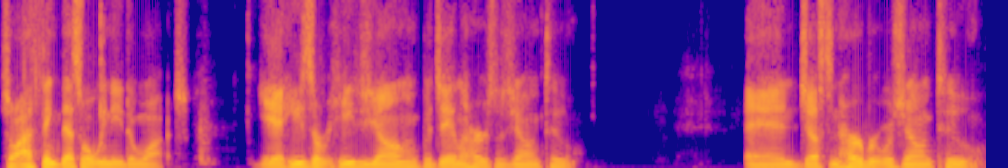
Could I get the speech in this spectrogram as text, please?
So I think that's what we need to watch. Yeah, he's a he's young, but Jalen Hurts was young too. And Justin Herbert was young too.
